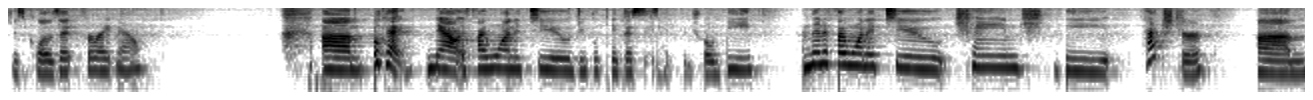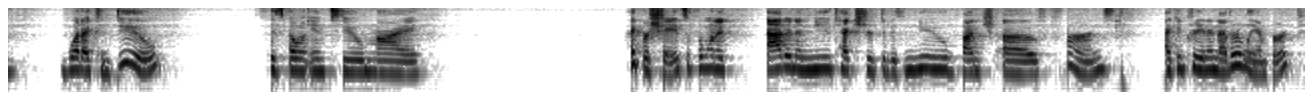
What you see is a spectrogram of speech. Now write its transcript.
just close it for right now. Um, okay, now if I wanted to duplicate this, hit Control D, and then if I wanted to change the texture, um, what I can do is go into my So if I want to add in a new texture to this new bunch of ferns, I could create another Lambert.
